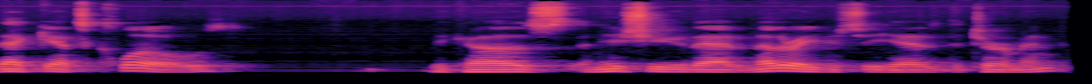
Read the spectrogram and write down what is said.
that gets closed because an issue that another agency has determined,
